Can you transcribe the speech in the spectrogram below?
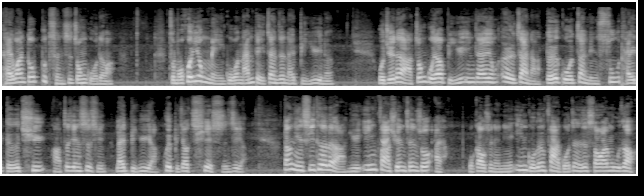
台湾都不曾是中国的吗？怎么会用美国南北战争来比喻呢？我觉得啊，中国要比喻，应该用二战啊，德国占领苏台德区啊这件事情来比喻啊，会比较切实际啊。当年希特勒啊与英法宣称说：“哎呀，我告诉你，你英国跟法国真的是稍安勿躁。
